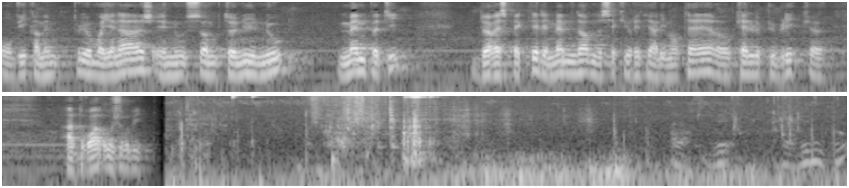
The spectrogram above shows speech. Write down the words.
On, vit quand même plus au Moyen Âge et nous sommes tenus, nous, même petits, de respecter les mêmes normes de sécurité alimentaire auxquelles le public euh, a droit aujourd'hui. Alors, je vais faire demi-tour,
